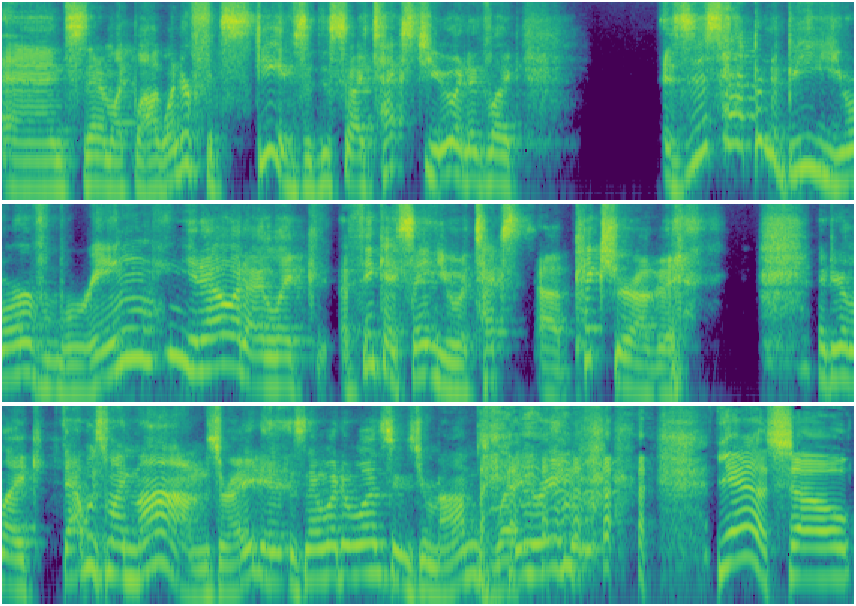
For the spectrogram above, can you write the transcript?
and so then I'm like, well, I wonder if it's Steve's. So I text you and it's like, is this happen to be your ring? You know, and I like, I think I sent you a text, a picture of it. and you're like, that was my mom's, right? Isn't that what it was? It was your mom's wedding ring. yeah. So,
